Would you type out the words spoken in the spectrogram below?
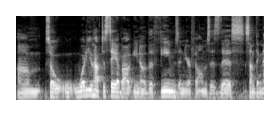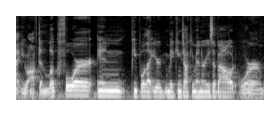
um, so what do you have to say about you know the themes in your films is this something that you often look for in people that you're making documentaries about or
